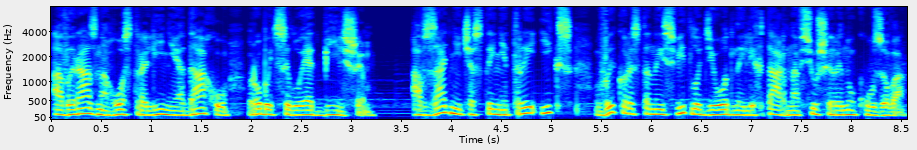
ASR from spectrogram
а виразна гостра лінія даху робить силует більшим. А в задній частині 3X використаний світлодіодний ліхтар на всю ширину кузова.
